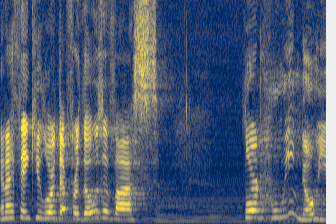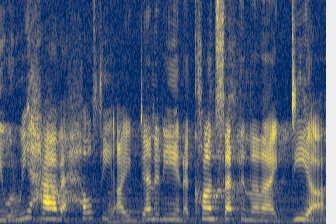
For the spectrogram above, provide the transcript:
And I thank you, Lord, that for those of us, Lord, who we know you and we have a healthy identity and a concept and an idea,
